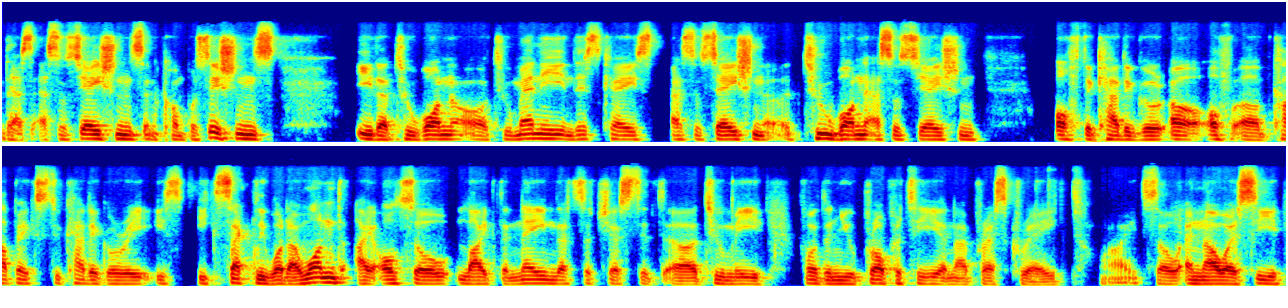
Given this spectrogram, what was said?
there's associations and compositions, either to one or to many. In this case, association uh, to one association of the category uh, of uh, capex to category is exactly what I want. I also like the name that's suggested uh, to me for the new property, and I press create. Right. So and now I see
